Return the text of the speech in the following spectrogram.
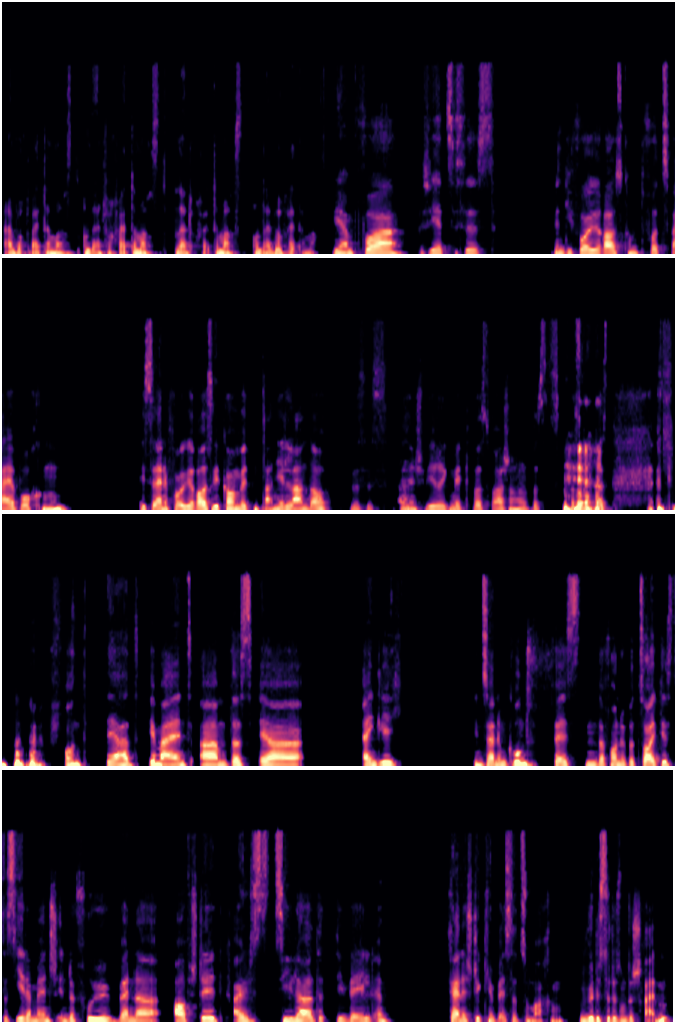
Einfach weitermachst und einfach weitermachst und einfach weitermachst und einfach weitermachst. Wir haben vor, also jetzt ist es, wenn die Folge rauskommt, vor zwei Wochen ist eine Folge rausgekommen mit dem Daniel Landau. Das ist ein bisschen schwierig mit was war schon und was, was ist. und der hat gemeint, ähm, dass er eigentlich in seinem Grundfesten davon überzeugt ist, dass jeder Mensch in der Früh, wenn er aufsteht, als Ziel hat, die Welt ein kleines Stückchen besser zu machen. Würdest du das unterschreiben?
